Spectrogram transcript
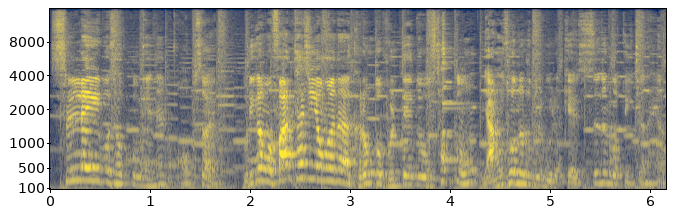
슬레이브 석궁에는 없어요. 우리가 뭐 판타지 영화나 그런 거 볼 때도 석궁 양손으로 들고 이렇게 쓰는 것도 있잖아요.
